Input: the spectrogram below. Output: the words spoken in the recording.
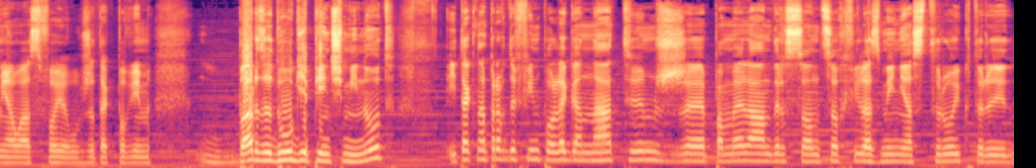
miała swoją, że tak powiem, bardzo długie 5 minut. I tak naprawdę film polega na tym, że Pamela Anderson co chwila zmienia strój, który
